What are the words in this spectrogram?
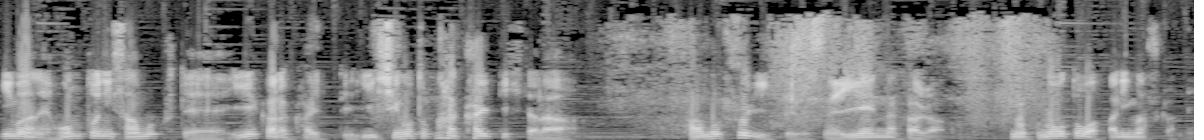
今ね、本当に寒くて、家から帰って、仕事から帰ってきたら、寒すぎてですね、家の中が。もうこの音わかりますかね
